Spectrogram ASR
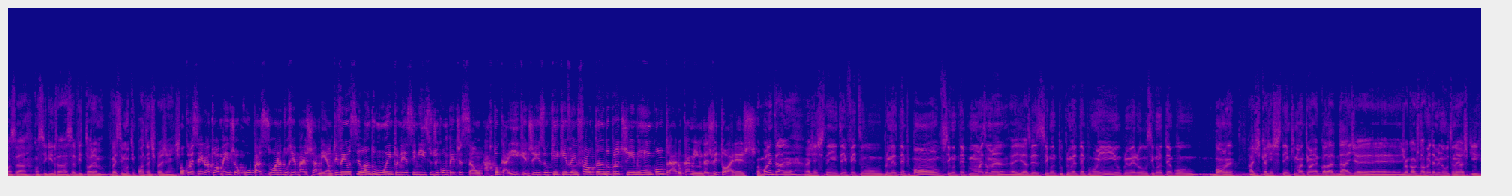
possa conseguir essa, vitória vai ser muito importante pra gente. O Cruzeiro atualmente ocupa a zona do rebaixamento e vem oscilando muito nesse início de competição. Arthur Caíque diz o que, que vem faltando pro time reencontrar o caminho das vitórias. É bola entrar, né? A gente tem, tem feito o primeiro tempo bom, o segundo tempo mais ou menos. Aí às vezes o, segundo, o primeiro tempo ruim, o primeiro, o segundo tempo bom, né? Acho que a gente tem que manter uma regularidade, é, é jogar os 90 minutos, né? Acho que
